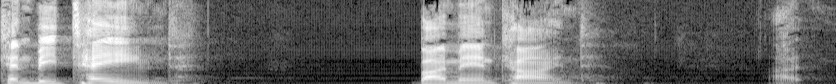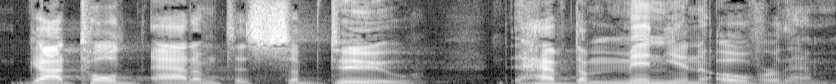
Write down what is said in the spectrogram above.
can be tamed by mankind. God told Adam to subdue, have dominion over them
